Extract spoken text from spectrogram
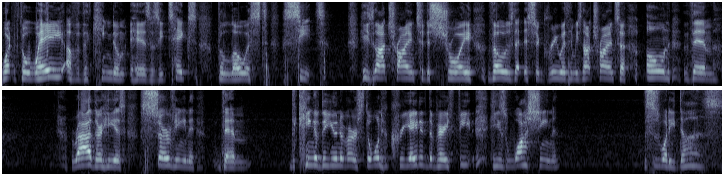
what the way of the kingdom is as he takes the lowest seat. He's not trying to destroy those that disagree with him. He's not trying to own them. Rather, he is serving them. The king of the universe, the one who created the very feet, he's washing. This is what he does.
